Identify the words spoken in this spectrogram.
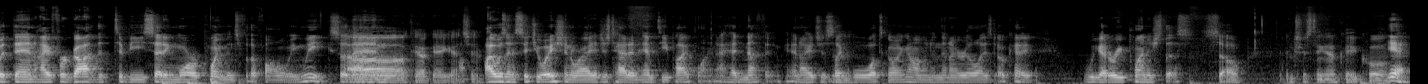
but then I forgot that, to be setting more appointments for the following week. So then. oh, okay, okay, I gotcha. I was in a situation where I just had an empty pipeline. I had nothing, and I just like, Mm. well, what's going on? And then I realized, okay, we got to replenish this. So Interesting. Okay, cool. yeah,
